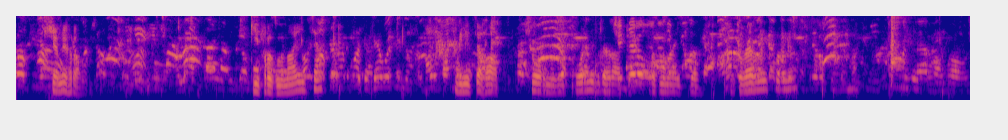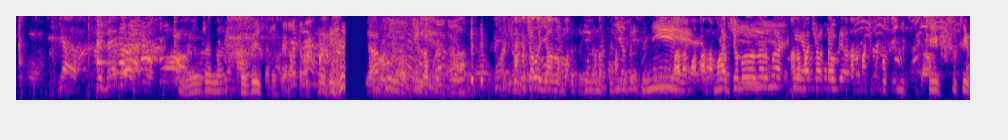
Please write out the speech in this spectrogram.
років ще не грав. Скіф розминається. Вінниця газ чорний в формі буде грати. Розминається з протилежної сторони. Ми вже на позиції. Я Фідра произвел. А сначала я на Ні, а на, ма- а матчі... все було нормально. А на Ні, матчі Кубок, там- а на матчі Кубок Фенікс. Скіф, Скіф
